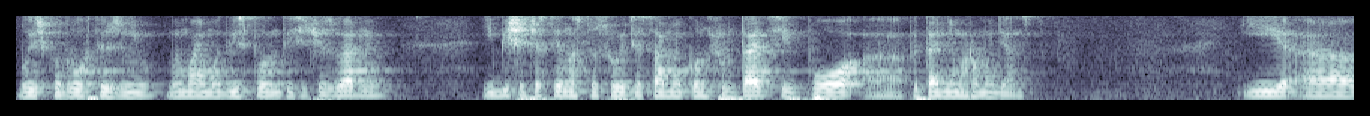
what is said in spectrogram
близько двох тижнів, ми маємо 2,5 тисячі звернень, і більша частина стосується саме консультацій по е, питанням громадянства. І е,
